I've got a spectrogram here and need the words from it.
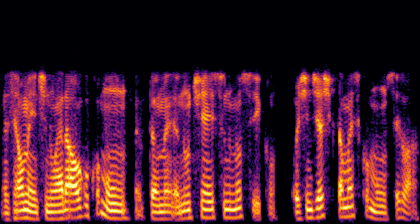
Mas realmente não era algo comum. Menos, eu não tinha isso no meu ciclo. Hoje em dia acho que está mais comum, sei lá.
